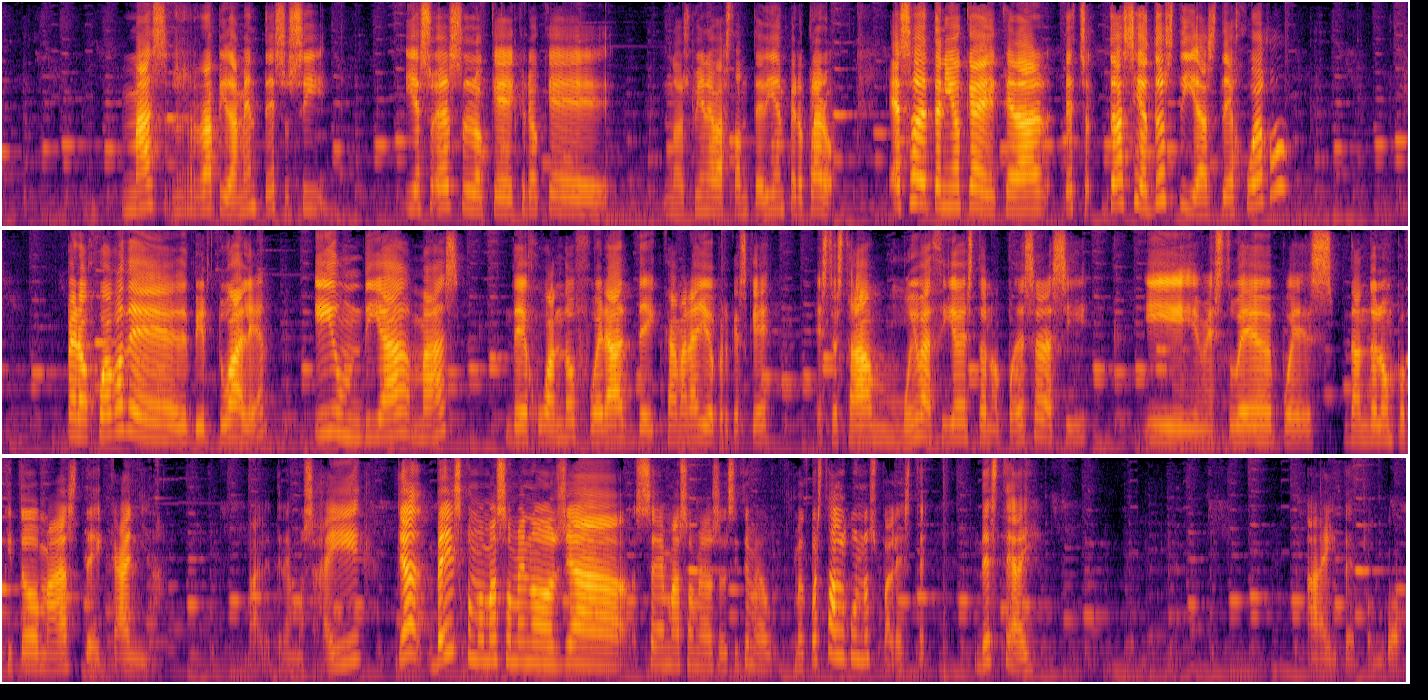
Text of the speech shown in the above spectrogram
más rápidamente, eso sí. Y eso es lo que creo que nos viene bastante bien. Pero claro, eso he tenido que quedar... De hecho, ha sido dos días de juego. Pero juego de virtual, ¿eh? Y un día más de jugando fuera de cámara yo. Porque es que esto está muy vacío, esto no puede ser así. Y me estuve pues dándole un poquito más de caña. Vale, tenemos ahí. Ya, ¿veis como más o menos ya sé más o menos el sitio? Me, cuesta algunos para este. De este ahí. Ahí te pongo.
